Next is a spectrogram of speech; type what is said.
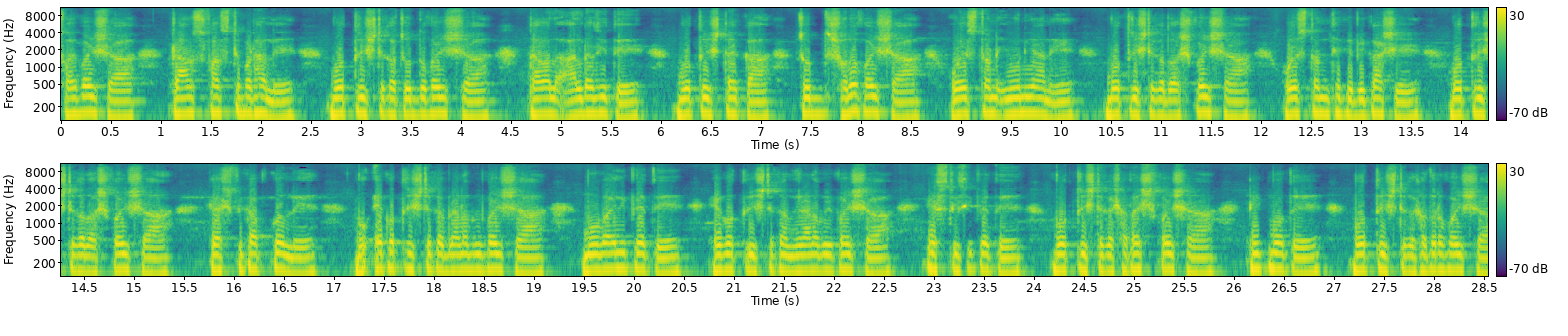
ছয় পয়সা ট্রান্সফার্স্টে পাঠালে বত্রিশ টাকা চোদ্দ পয়সা তাহলে আলরাজিতে বত্রিশ টাকা চোদ্দ, ষোলো পয়সা, ওয়েস্টার্ন ইউনিয়নে বত্রিশ টাকা দশ পয়সা, ওয়েস্টার্ন থেকে বিকাশে বত্রিশ টাকা দশ পয়সা, ক্যাশ পিক আপ করলে একত্রিশ টাকা বিরানব্বই পয়সা, মোবাইল পেতে একত্রিশ টাকা নিরানব্বই পয়সা, এসটিসি পেতে বত্রিশ টাকা সাতাশ পয়সা টিকমোতে বত্রিশ টাকা সতেরো পয়সা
